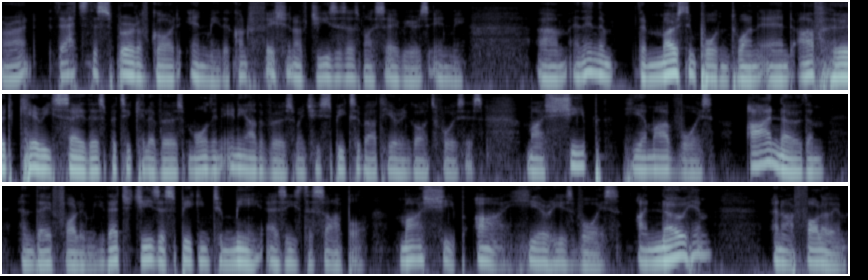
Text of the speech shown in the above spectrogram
All right? That's the Spirit of God in me. The confession of Jesus as my Savior is in me. Um, and then the, the most important one, and I've heard Kerry say this particular verse more than any other verse when she speaks about hearing God's voices. My sheep hear my voice. I know them and they follow me. That's Jesus speaking to me as his disciple. My sheep, I hear his voice. I know him and I follow him.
